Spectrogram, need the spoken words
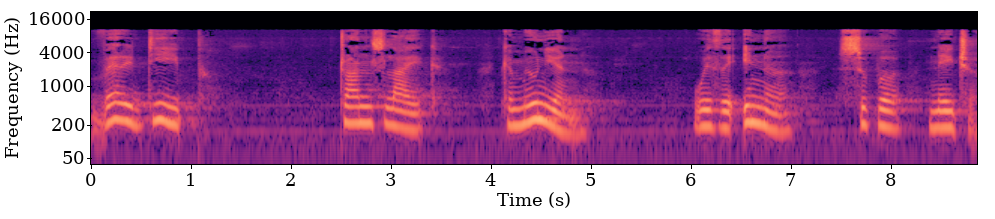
very deep, trance like communion with the inner super nature.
